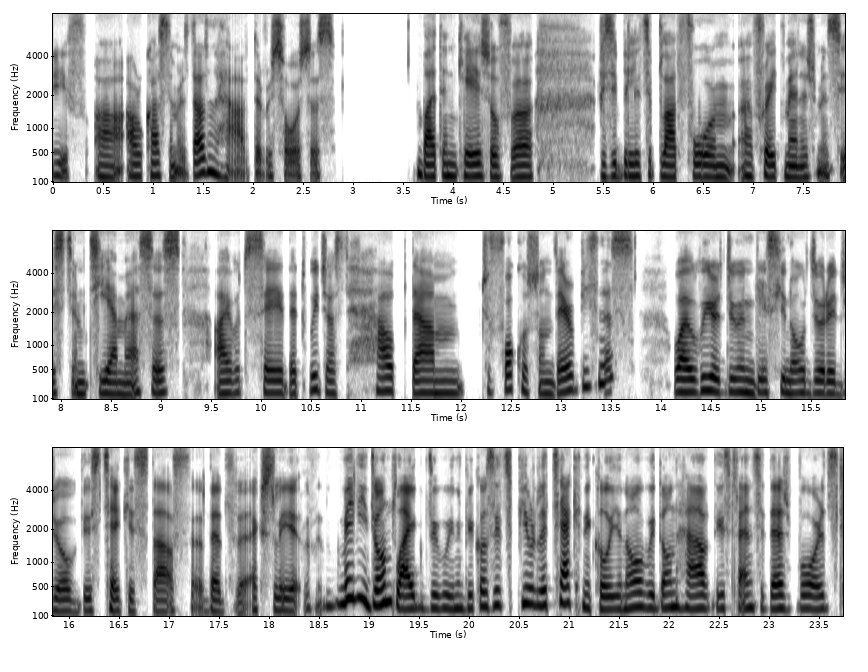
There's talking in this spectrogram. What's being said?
if uh, our customers doesn't have the resources. But in case of uh, visibility platform uh, freight management system tmss i would say that we just help them to focus on their business while we are doing this, you know, dirty job, this techie stuff uh, that actually uh, many don't like doing because it's purely technical, you know, we don't have these fancy dashboards.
